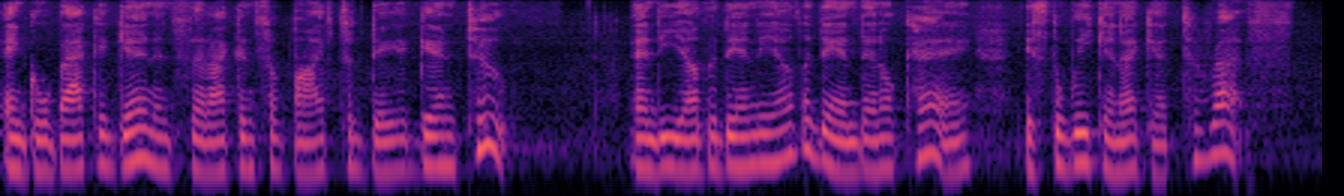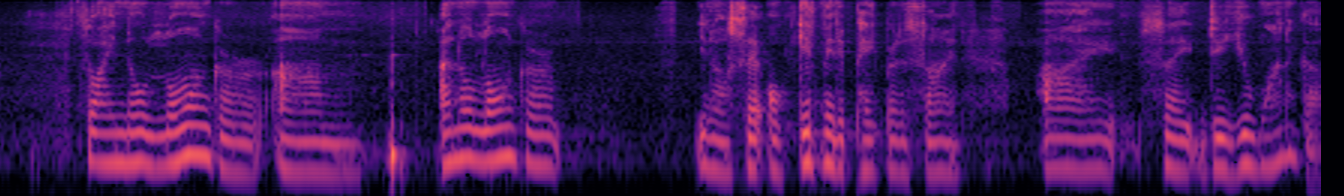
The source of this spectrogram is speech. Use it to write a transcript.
and go back again and said I can survive today again too, and the other day and the other day, and then okay, it's the weekend I get to rest. So I no longer, um, I no longer, you know, say, oh, give me the paper to sign. I say, do you want to go?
